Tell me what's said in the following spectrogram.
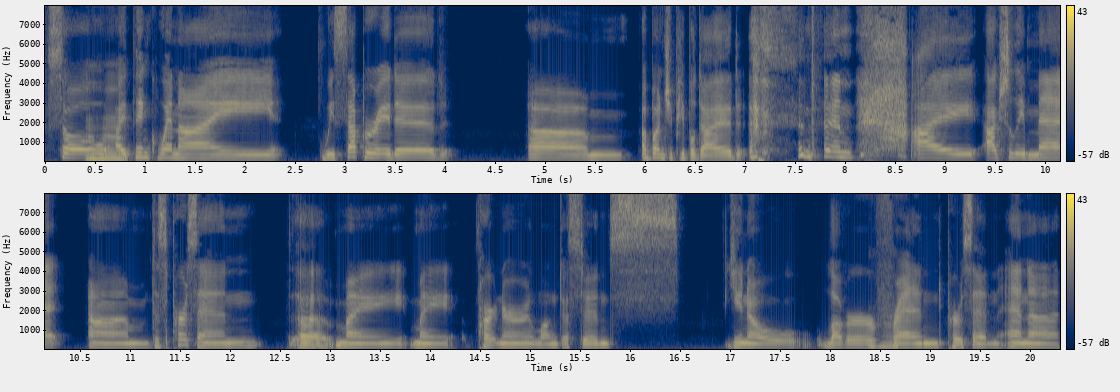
So mm-hmm. I think when I, we separated, um, a bunch of people died. and then I actually met, um, this person, uh, my, my partner, long distance, you know, lover, friend, person. And, uh,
